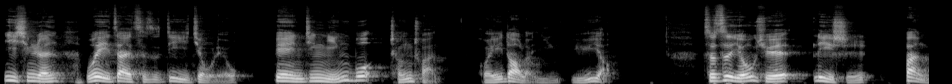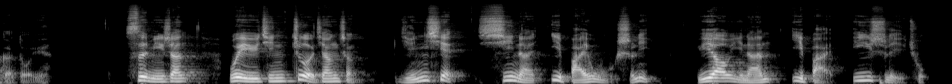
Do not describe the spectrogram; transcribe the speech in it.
一行人未在此地久留，便经宁波乘船。回到了宁余姚，此次游学历时半个多月。四明山位于今浙江省鄞县西南一百五十里，余姚以南一百一十里处，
